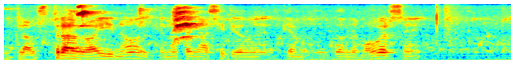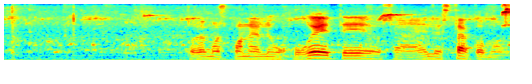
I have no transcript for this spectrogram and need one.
enclaustrado ahí, ¿no? Y que no tenga sitio donde moverse. Podemos ponerle un juguete, o sea, él está cómodo.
